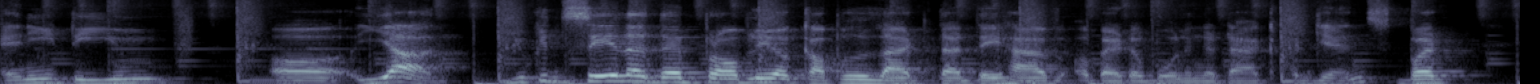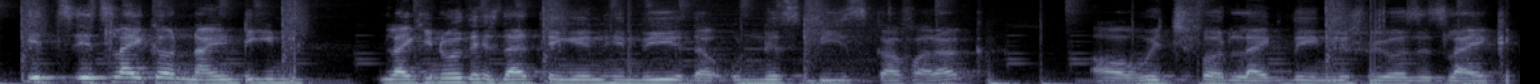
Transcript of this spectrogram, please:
any team, uh, yeah, you can say that they're probably a couple that that they have a better bowling attack against. But it's it's like a 19 like you know there's that thing in Hindi the 19 20 ka farak uh, which for like the English viewers is like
